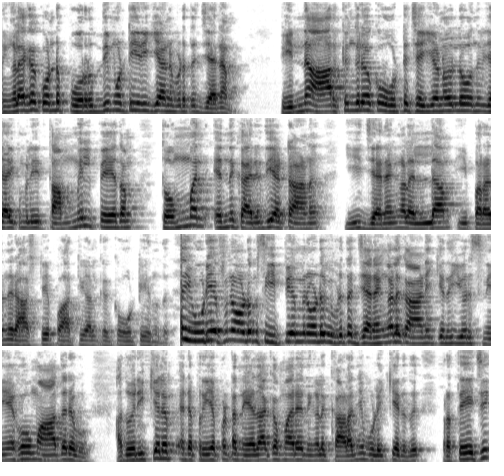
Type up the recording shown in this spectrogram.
നിങ്ങളെയൊക്കെ കൊണ്ട് പൊറുതിമുട്ടിയിരിക്കുകയാണ് ഇവിടുത്തെ ജനം. പിന്നെ ആർക്കെങ്കിലുമൊക്കെ വോട്ട് ചെയ്യണമല്ലോ എന്ന് വിചാരിക്കുമ്പോൾ ഈ തമ്മിൽ ഭേദം തൊമ്മൻ എന്ന് കരുതിയിട്ടാണ് ഈ ജനങ്ങളെല്ലാം ഈ പറയുന്ന രാഷ്ട്രീയ പാർട്ടികൾക്കൊക്കെ വോട്ട് ചെയ്യുന്നത്. യു ഡി എഫിനോടും സി പി എമ്മിനോടും ഇവിടുത്തെ ജനങ്ങൾ കാണിക്കുന്ന ഈ ഒരു സ്നേഹവും ആദരവും അതൊരിക്കലും എന്റെ പ്രിയപ്പെട്ട നേതാക്കന്മാരെ നിങ്ങൾ കളഞ്ഞു പൊളിക്കരുത്. പ്രത്യേകിച്ച്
